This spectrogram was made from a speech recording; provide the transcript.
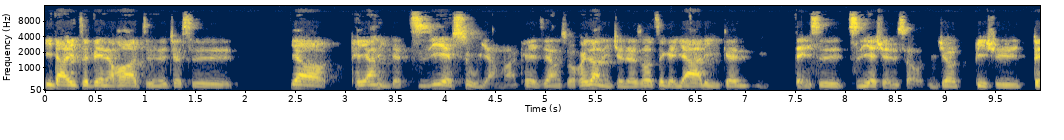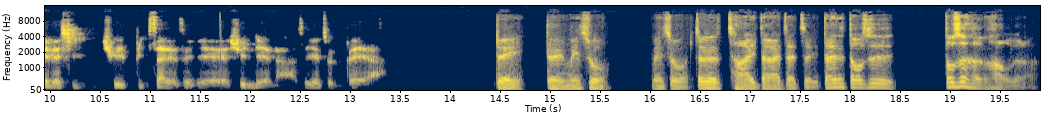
意大利这边的话，真的就是要培养你的职业素养嘛，可以这样说，会让你觉得说这个压力跟等于是职业选手，你就必须对得起你去比赛的这些训练啊，这些准备啊。对对，没错没错，这个差异大概在这里，但是都是都是很好的啦，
